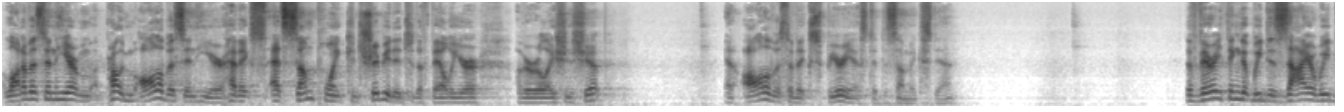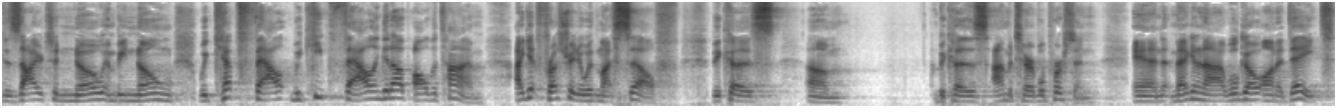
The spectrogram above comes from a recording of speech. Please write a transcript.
A lot of us in here, probably all of us in here, have at some point contributed to the failure of a relationship. And all of us have experienced it to some extent. The very thing that we desire, we desire to know and be known, we, kept foul, we keep fouling it up all the time. I get frustrated with myself because um, because I'm a terrible person. And Megan and I will go on a date,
